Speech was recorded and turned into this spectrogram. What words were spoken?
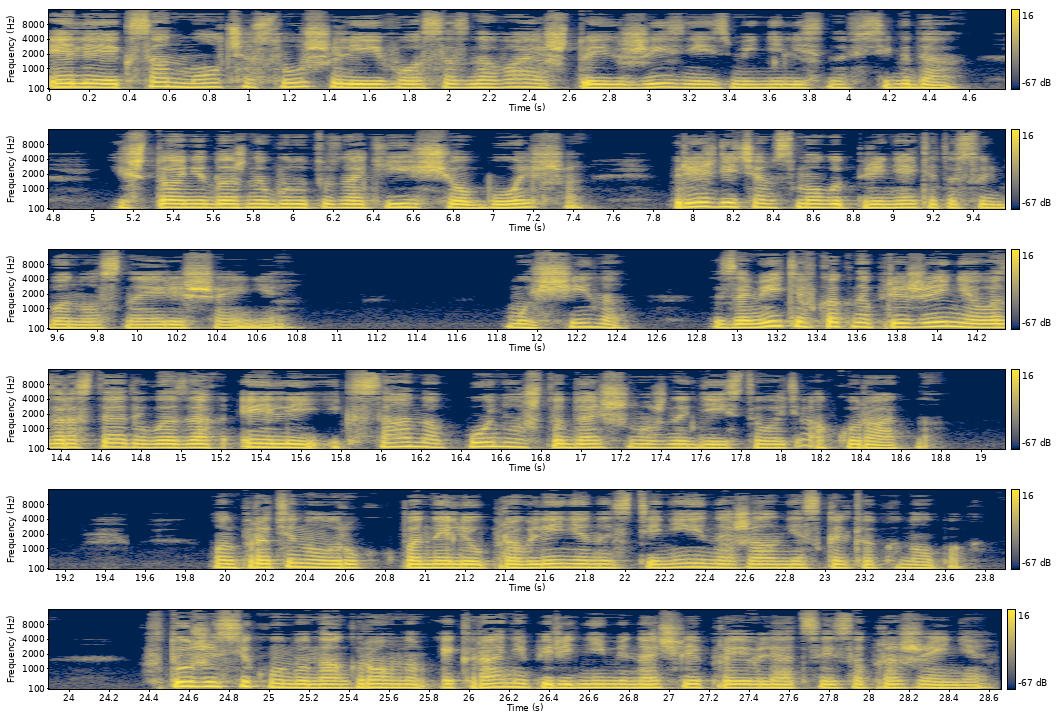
Эли и Эксан молча слушали его, осознавая, что их жизни изменились навсегда. и что они должны будут узнать еще больше, прежде чем смогут принять это судьбоносное решение. Мужчина, заметив, как напряжение возрастает в глазах Эли и Ксана, понял, что дальше нужно действовать аккуратно. Он протянул руку к панели управления на стене и нажал несколько кнопок. В ту же секунду на огромном экране перед ними начали проявляться изображения.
